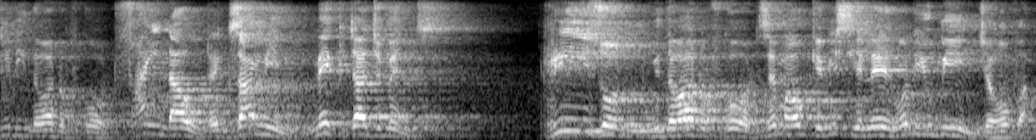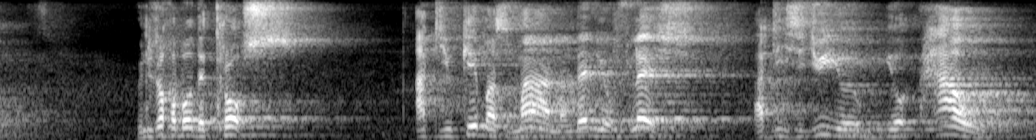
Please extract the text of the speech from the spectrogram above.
reading the Word of God. Find out, examine, make judgments. Reason with the Word of God. Sema, okay, mimi sielewi. What do you mean, Jehovah? When you talk about the cross, at you came as man and then your flesh, at sijui your, your how.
